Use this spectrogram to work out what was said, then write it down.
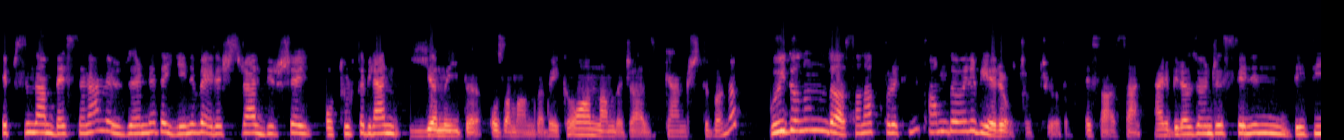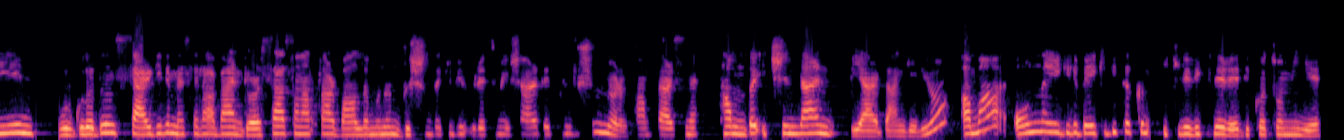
hepsinden beslenen ve üzerine de yeni ve eleştirel bir şey oturtabilen yanıydı o zaman da. Belki o anlamda cazip gelmişti bana. Guido'nun da sanat pratiğini tam da öyle bir yere oturtuyorum esasen. Yani biraz önce senin dediğin vurguladığın sergini mesela ben görsel sanatlar bağlamının dışındaki bir üretime işaret ettiğini düşünmüyorum. Tam tersine tam da içinden bir yerden geliyor. Ama onunla ilgili belki bir takım ikililikleri, dikotomiyi,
